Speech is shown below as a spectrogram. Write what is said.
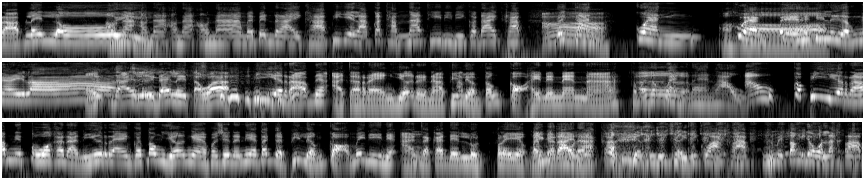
ราฟเล่นเลยเอาหน้าเอาหน้าเอาหน้าเอาหน้าไม่เป็นไรครับ พี่เยรับก็ทำหน้าที่ดีๆก็ได้ครับอ่าด้วยการแกว่งอ๋อ แกว่งเปให้พี่เหลือมไงล่ะเอ้ยได้เลยได้เลยแต่ว่าพี่ยีราฟเนี่ยอาจจะแรงเยอะหน่อยนะ พี่เหลือมต้องเกาะให้แน่นๆนะทำไมต้องแกว่งแรงเรา เอ้าก็พี่ยีราฟเนี่ยตัวขนาดนี้แรงก็ต้องเยอะไงเพราะฉะนั้นเนี่ยถ้าเกิดพี่เหลือมเกาะไม่ดีเนี่ยอาจจะกระเด็นหลุดเปลออกไปไม่ก็ได้เอาแล้วนะล่ะครับพี่เหลือมอยู่เฉยๆดีกว่าครับ ไม่ต้องโยนแล้วครับ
